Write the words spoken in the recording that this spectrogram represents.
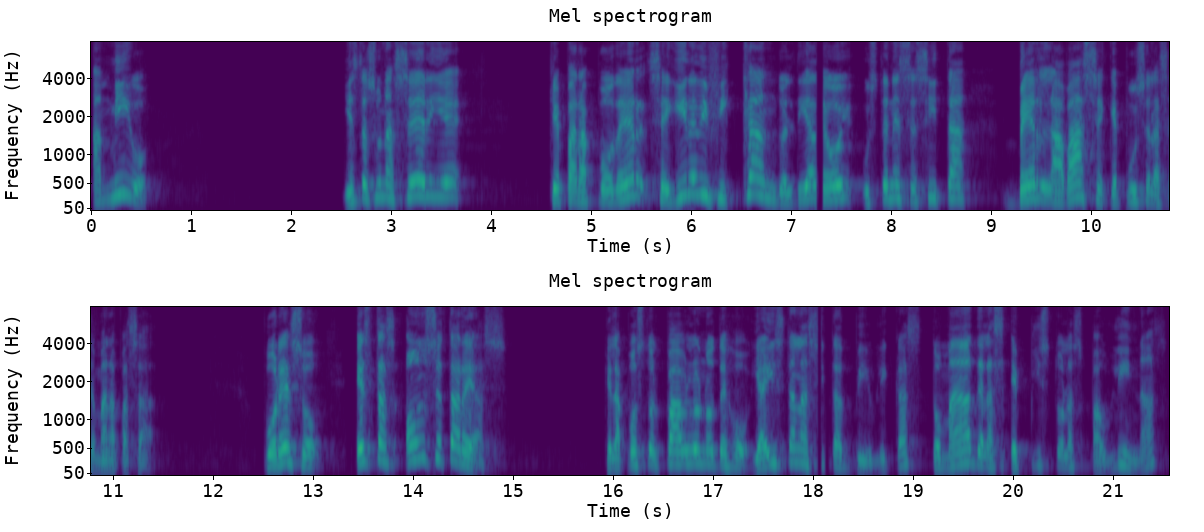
amigo. Y esta es una serie que para poder seguir edificando el día de hoy, usted necesita ver la base que puse la semana pasada. Por eso, estas 11 tareas que el apóstol Pablo nos dejó, y ahí están las citas bíblicas tomadas de las epístolas paulinas,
